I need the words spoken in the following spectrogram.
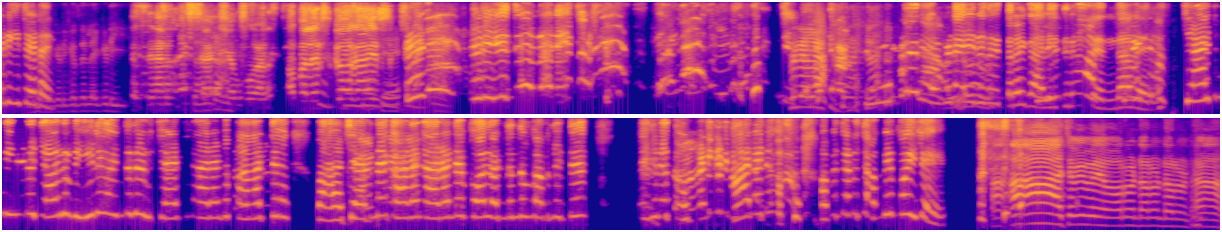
എടി ചേട്ടൻ. എവിടെയായിരുന്നു ഇത്രയും കാലം ഇതിനകത്ത് എന്താ വരും? ഞാൻ റീൽ കണ്ടതേ ഉള്ളൂ. ആരാണ്ട് പാട്ട് ചേട്ടനെ കാണാൻ ആരാണ്ടെ പോലെ ഉണ്ടെന്നും പറഞ്ഞിട്ട് ഇങ്ങനെ ആരാണ്ട് അപ്പൊ ചേട്ടൻ ചമ്മി പോയില്ലേ ആ, പോയി. ഓർമ്മയുണ്ട് ഓർമ്മയുണ്ട് ഓർമ്മയുണ്ട്. ആ അത് ആ, ആ.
